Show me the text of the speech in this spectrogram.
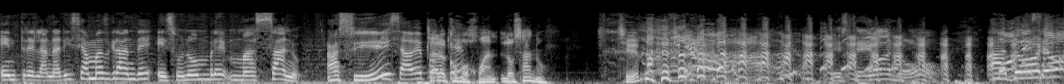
Entre la nariz sea más grande, es un hombre más sano. ¿Ah, ¿Y sí? sabe por Claro, qué? como Juan Lozano. ¿Sí? Esteban, no. Adoro,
